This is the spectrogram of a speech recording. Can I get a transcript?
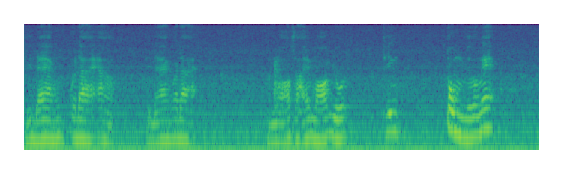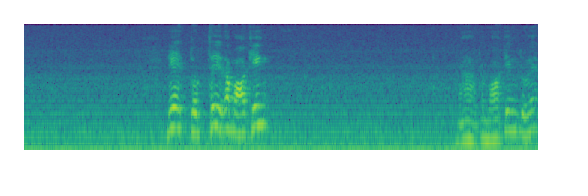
สีแดงก็ได้อ้าวสีแดงก็ได้ หมอสายหมออยู่ ทิ้งตุ่มอยู่ตรงนี้ นี่จุดที่สมอทิ้งอ่าสมอทิ้งจุดนี้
